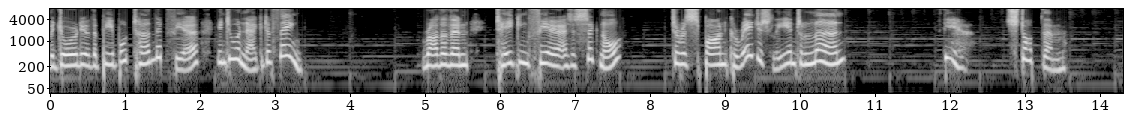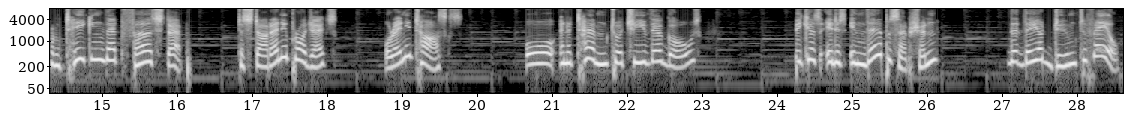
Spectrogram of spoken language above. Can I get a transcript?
majority of the people turn that fear into a negative thing. Rather than taking fear as a signal to respond courageously and to learn, fear stop them from taking that first step to start any projects or any tasks or an attempt to achieve their goals because it is in their perception that they are doomed to fail.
